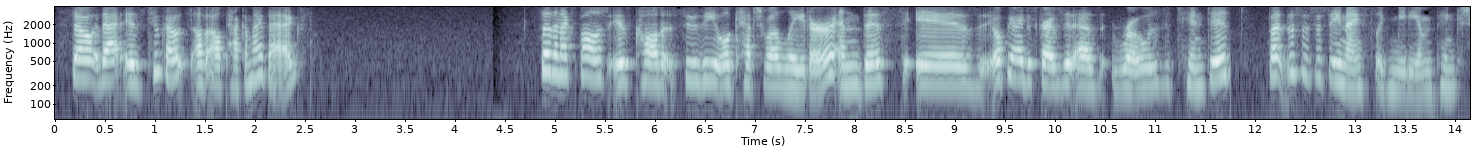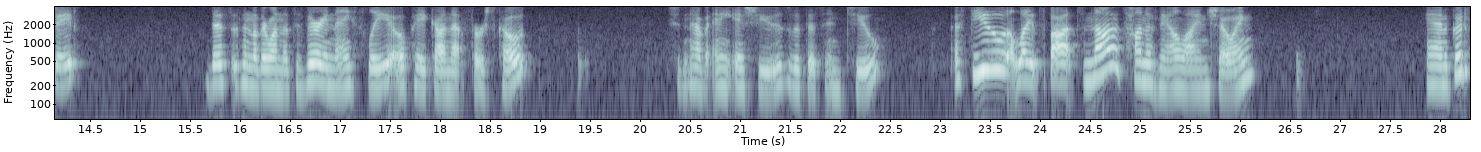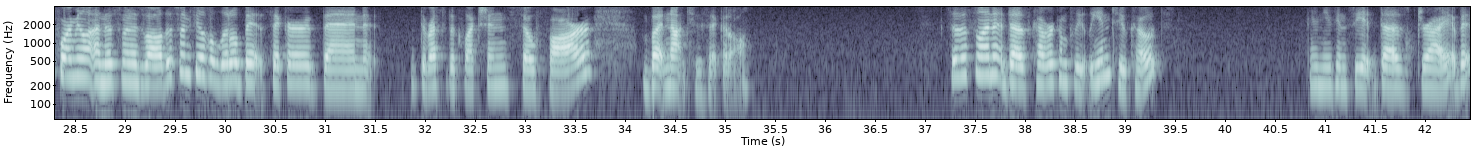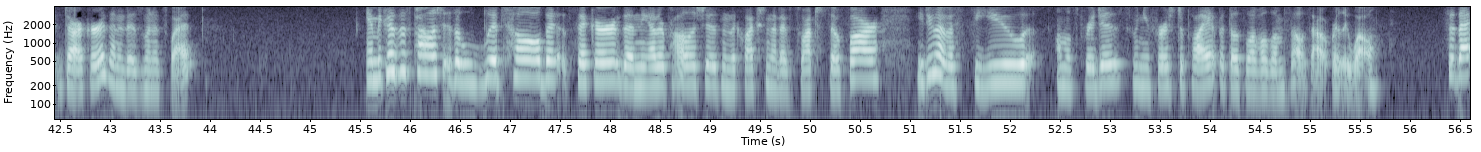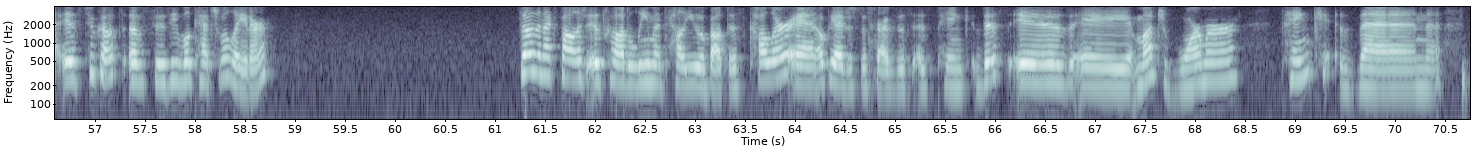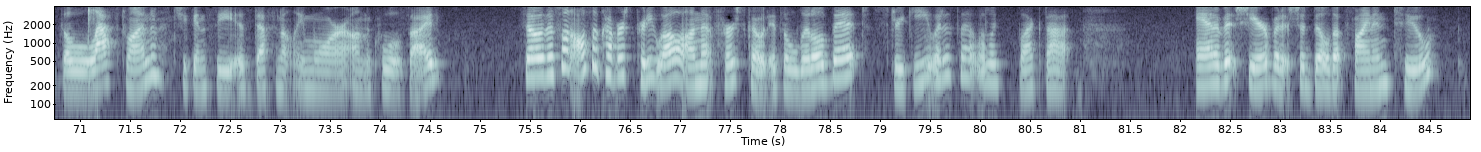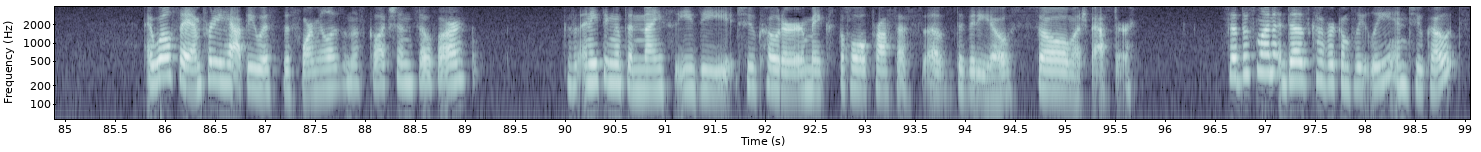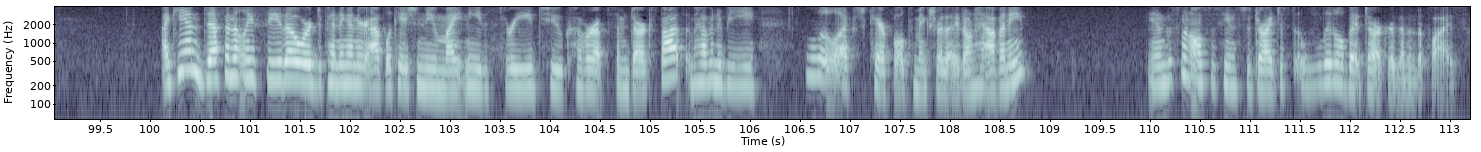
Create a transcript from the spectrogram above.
So that is two coats of Alpaca My Bags. So the next polish is called Suzi Will You Later, and this is, OPI describes it as rose tinted, but this is just a nice like medium pink shade. This is another one that's very nicely opaque on that first coat. Shouldn't have any issues with this in two. A few light spots, not a ton of nail line showing. And good formula on this one as well. This one feels a little bit thicker than the rest of the collection so far, but not too thick at all. So this one does cover completely in two coats. And you can see it does dry a bit darker than it is when it's wet. And because this polish is a little bit thicker than the other polishes in the collection that I've swatched so far, you do have a few almost ridges when you first apply it, but those level themselves out really well. So that is two coats of Suzi Will Quechua Later. So the next polish is called Lima Tell You About This Color, and OPI just describes this as pink. This is a much warmer pink than the last one, which you can see is definitely more on the cool side. So this one also covers pretty well on that first coat. It's a little bit streaky. What is that little black dot? And a bit sheer, but it should build up fine in two. I will say I'm pretty happy with the formulas in this collection so far. Because anything that's a nice, easy two-coater makes the whole process of the video so much faster. So this one does cover completely in two coats. I can definitely see though where depending on your application you might need three to cover up some dark spots. I'm having to be a little extra careful to make sure that I don't have any. And this one also seems to dry just a little bit darker than it applies.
